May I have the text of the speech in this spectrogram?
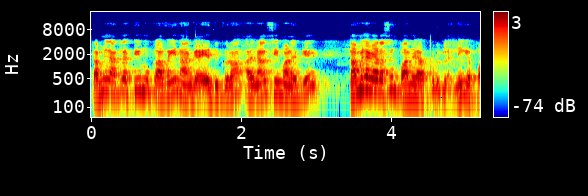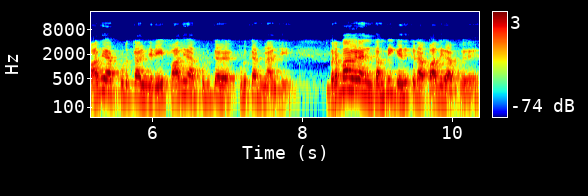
தமிழ்நாட்டில் திமுகவையும் நாங்கள் எதிர்க்கிறோம். அதனால சீமானுக்கு தமிழக அரசும் பாதுகாப்பு கொடுக்கல. நீங்கள் பாதுகாப்பு கொடுத்தாலும் சரி பாதுகாப்பு கொடுக்க கொடுக்காட்டினாலும் சரி பிரபாகரன் தம்பிக்கு எதுக்குடா பாதுகாப்பு?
